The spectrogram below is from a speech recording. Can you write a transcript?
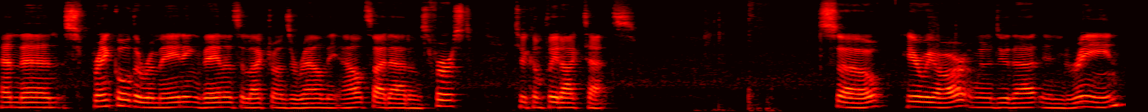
and then sprinkle the remaining valence electrons around the outside atoms first to complete octets. So here we are. I'm going to do that in green.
